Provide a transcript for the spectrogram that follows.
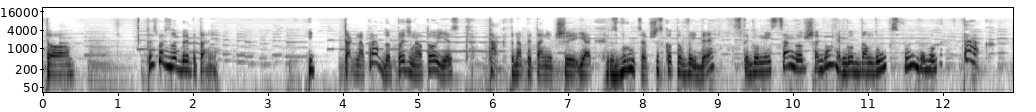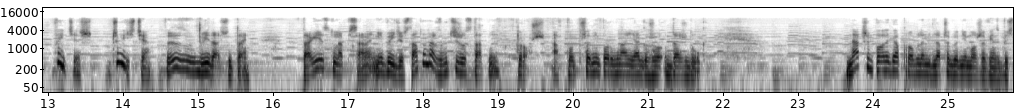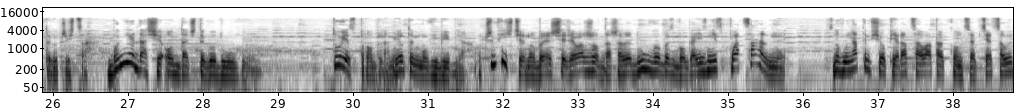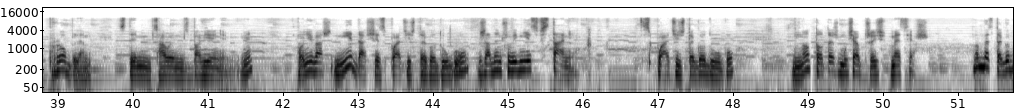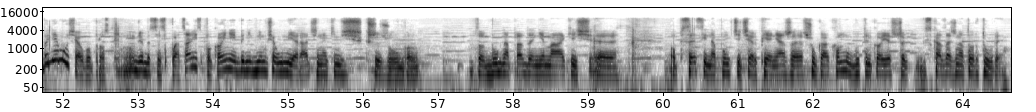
to to jest bardzo dobre pytanie. Tak naprawdę odpowiedź na to jest tak, na pytanie, czy jak zwrócę wszystko, to wyjdę z tego miejsca gorszego, jak oddam dług swój do Boga? Tak, wyjdziesz. Oczywiście. To jest widać tutaj. Tak jest tu napisane, nie wyjdziesz stamtąd, aż zwrócisz ostatni grosz. A w poprzednim porównaniu, jak oddasz dług. Na czym polega problem i dlaczego nie może więc być tego czyśćca? Bo nie da się oddać tego długu. Tu jest problem i o tym mówi Biblia. Oczywiście, no będziesz siedziała, że oddasz, ale dług wobec Boga jest niespłacalny. Znowu na tym się opiera cała ta koncepcja, cały problem z tym całym zbawieniem. Nie? Ponieważ nie da się spłacić tego długu, żaden człowiek nie jest w stanie spłacić tego długu, no to też musiał przyjść Mesjasz. No bez tego by nie musiał po prostu. Ludzie by sobie spłacali spokojnie i by nikt nie musiał umierać na jakimś krzyżu, bo to Bóg naprawdę nie ma jakiejś e, obsesji na punkcie cierpienia, że szuka komu by tylko jeszcze skazać na tortury.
